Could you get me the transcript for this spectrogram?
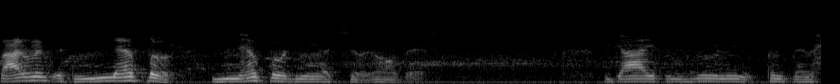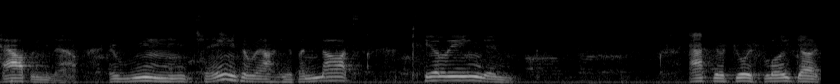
violence is never, never the answer in all this. You guys really need something happening now. And we need change around here, but not killing and after George Floyd got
